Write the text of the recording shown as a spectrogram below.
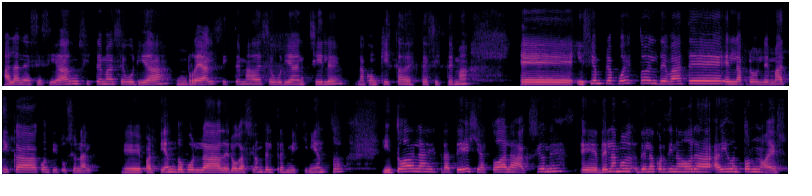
a, la necesidad de un sistema de seguridad, un real sistema de seguridad en Chile, la conquista de este sistema, eh, y siempre ha puesto el debate en la problemática constitucional. Eh, partiendo por la derogación del 3500 y todas las estrategias, todas las acciones eh, de, la, de, la, coordinadora ha ido en torno a eso.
